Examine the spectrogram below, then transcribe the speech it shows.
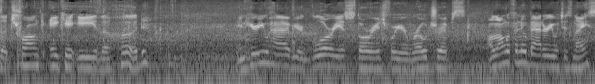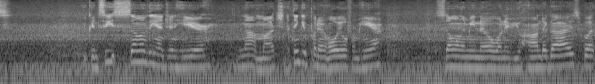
the trunk, AKA the hood. And here you have your glorious storage for your road trips, along with a new battery, which is nice. You can see some of the engine here, not much. I think you put in oil from here someone let me know one of you honda guys but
